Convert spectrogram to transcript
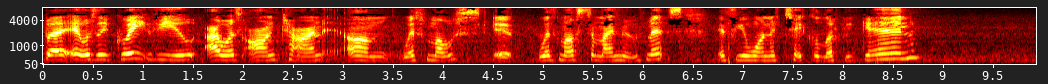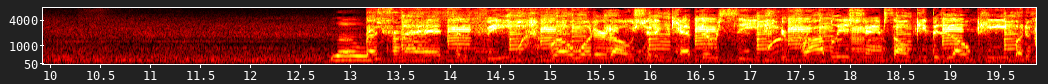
But it was a great view. I was on time um, with most it, with most of my movements. If you want to take a look again. Low. Fresh from the head to the feet. Bro, what are those? Should've kept the receipt. You're probably ashamed, so keep it low key. But if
